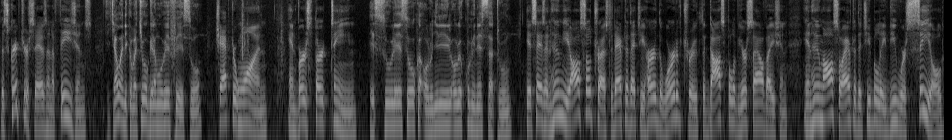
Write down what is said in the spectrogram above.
The scripture says in Ephesians ekyawandiikibwa kyogera mu befeso chapter 1 and verse 13, essuula esooka olunyiriri olw'ekkumi n'essatu it says, In whom ye also trusted, after that ye heard the word of truth, the gospel of your salvation, in whom also, after that ye believed, you were sealed.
